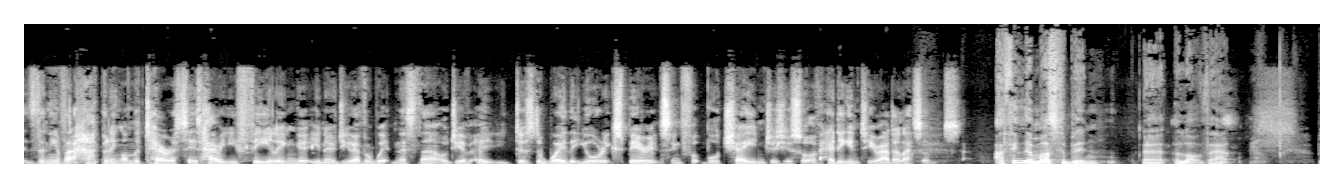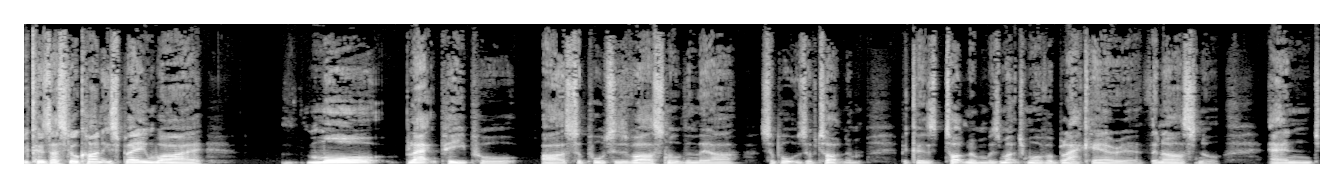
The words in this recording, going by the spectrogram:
is any of that happening on the terraces? How are you feeling? You know do you ever witness that or do you have, uh, does the way that you're experiencing football change as you're sort of heading into your adolescence I think there must have been uh, a lot of that because I still can't explain why more black people are supporters of Arsenal than they are supporters of Tottenham because Tottenham was much more of a black area than Arsenal. And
